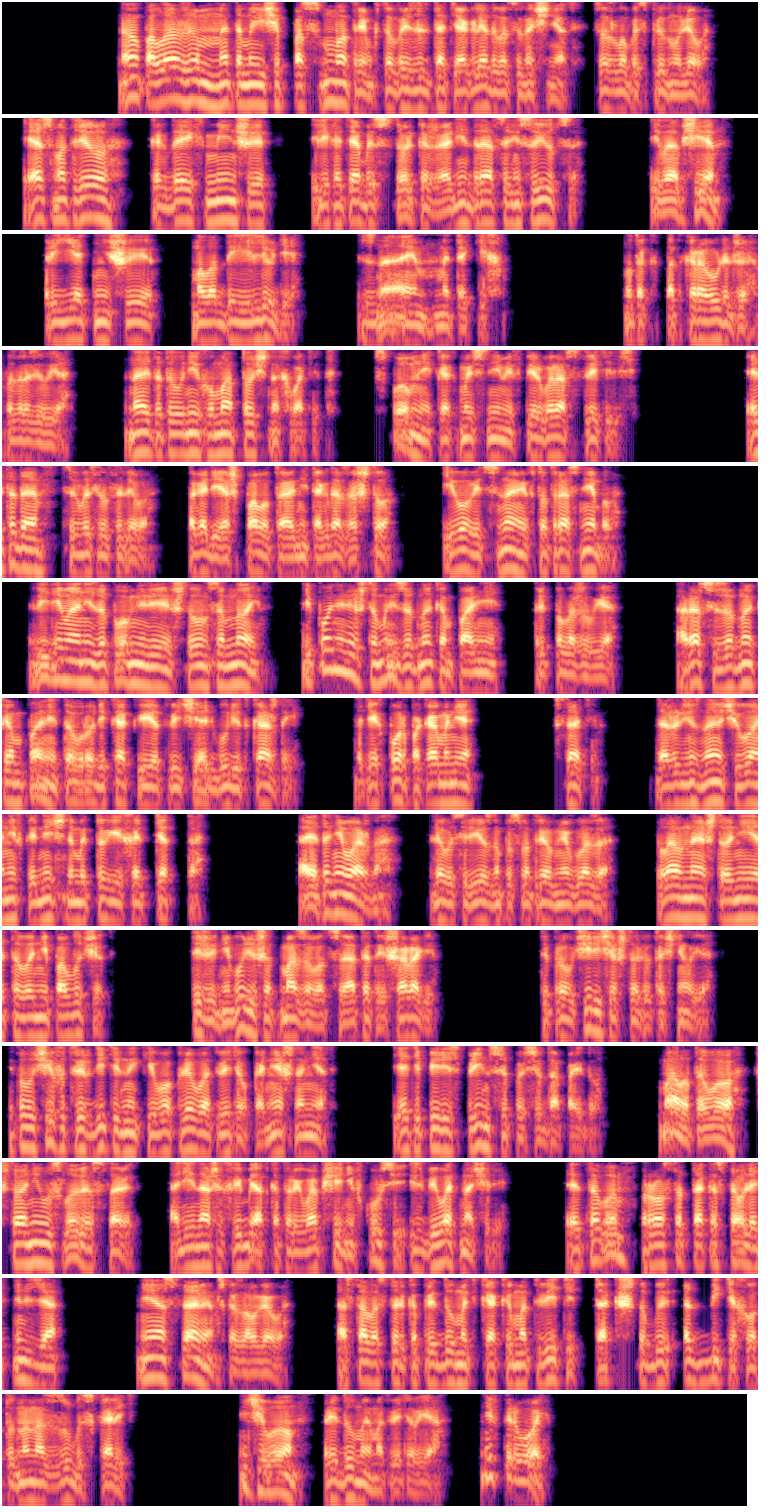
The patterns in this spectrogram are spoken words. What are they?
Но, положим, это мы еще посмотрим, кто в результате оглядываться начнет, — со злобой сплюнул Лева. Я смотрю, когда их меньше или хотя бы столько же, они драться не суются. И вообще, приятнейшие молодые люди. Знаем мы таких. — Ну так подкараулят же, — возразил я. — На это-то у них ума точно хватит. Вспомни, как мы с ними в первый раз встретились. — Это да, — согласился Лева. — Погоди, а шпалу-то они тогда за что? Его ведь с нами в тот раз не было. Видимо, они запомнили, что он со мной, и поняли, что мы из одной компании, — предположил я. А раз из одной компании, то вроде как и отвечать будет каждый. До тех пор, пока мне... Кстати, даже не знаю, чего они в конечном итоге хотят-то. А это не важно. Лева серьезно посмотрел мне в глаза. Главное, что они этого не получат. Ты же не будешь отмазываться от этой шараги? — Ты про училище, что ли? — уточнил я. И, получив утвердительный кивок, Лева ответил, — Конечно, нет. Я теперь из принципа сюда пойду. Мало того, что они условия ставят, они наших ребят, которые вообще не в курсе, избивать начали. Этого просто так оставлять нельзя. — Не оставим, — сказал Лева. Осталось только придумать, как им ответить так, чтобы отбить охоту на нас зубы скалить. — Ничего, придумаем, — ответил я. — Не впервой.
